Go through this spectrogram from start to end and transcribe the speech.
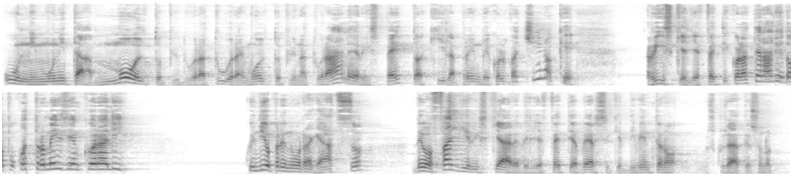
un'immunità molto più duratura e molto più naturale rispetto a chi la prende col vaccino che rischia gli effetti collaterali e dopo quattro mesi è ancora lì. Quindi io prendo un ragazzo, devo fargli rischiare degli effetti avversi che diventano, scusate, sono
